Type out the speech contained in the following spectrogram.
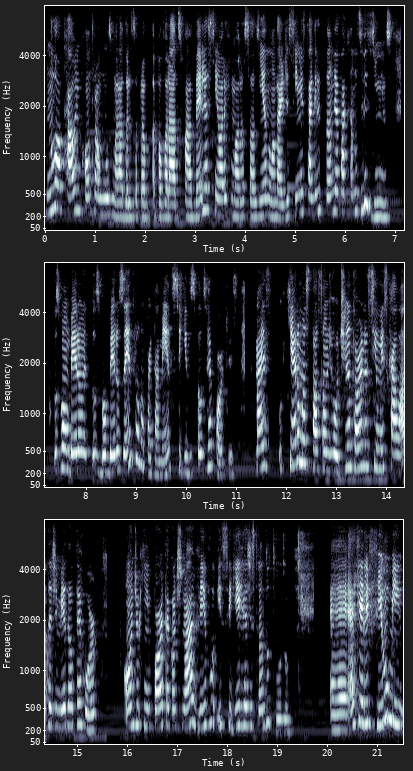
No local encontram alguns moradores apavorados com a velha senhora que mora sozinha no andar de cima e está gritando e atacando os vizinhos os, os bombeiros entram no apartamento, seguidos pelos repórteres. Mas o que era uma situação de rotina torna-se uma escalada de medo ao terror, onde o que importa é continuar vivo e seguir registrando tudo. É, é aquele filme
